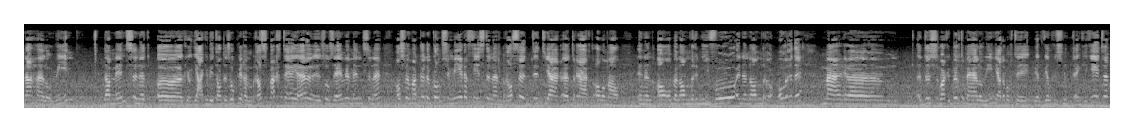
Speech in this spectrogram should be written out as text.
na Halloween dat mensen het, uh, ja je weet dat is ook weer een braspartij, hè? zo zijn we mensen. Hè? Als we maar kunnen consumeren, feesten en brassen, dit jaar uiteraard allemaal in een, op een ander niveau, in een andere orde. Maar uh, dus wat gebeurt er bij Halloween? Ja, er wordt weer veel gesnoept en gegeten.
